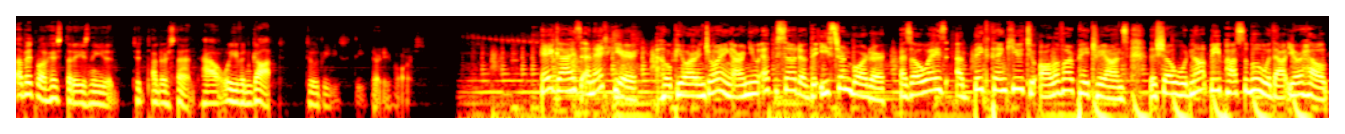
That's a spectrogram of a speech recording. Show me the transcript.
a bit more history is needed to understand how we even got to these T-34s. Hey guys, Annette here. I hope you are enjoying our new episode of The Eastern Border. As always, a big thank you to all of our Patreons. The show would not be possible without your help.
